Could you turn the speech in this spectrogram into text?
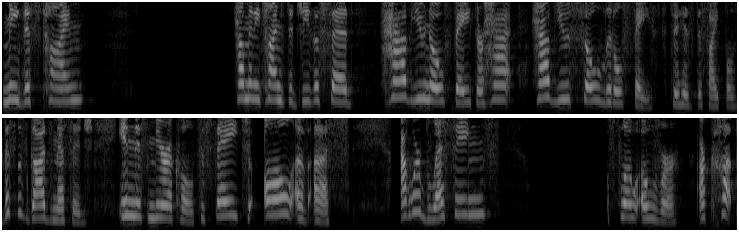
me this time? How many times did Jesus said, have you no faith or ha- have you so little faith to his disciples? This was God's message in this miracle to say to all of us, our blessings flow over. Our cup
